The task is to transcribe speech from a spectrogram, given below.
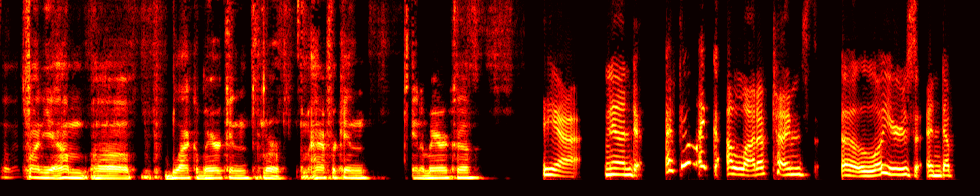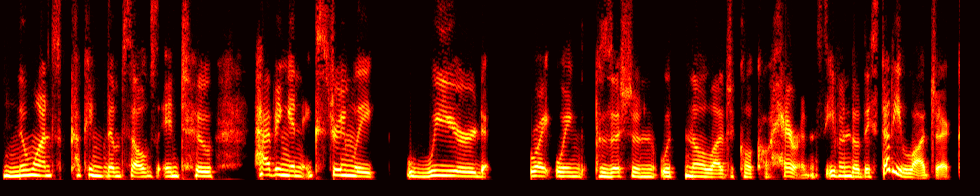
No, that's fine. Yeah, I'm uh, Black American or I'm African in America. Yeah, and I feel like a lot of times uh, lawyers end up nuance cucking themselves into having an extremely weird right wing position with no logical coherence, even though they study logic.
